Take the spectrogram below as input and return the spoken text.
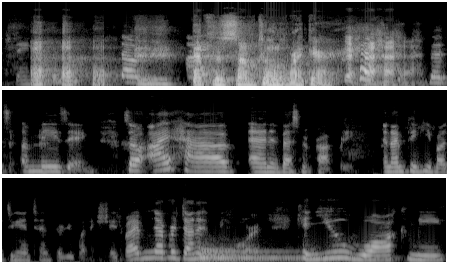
exchange. so that's I, the sum total right there. that's amazing. So I have an investment property and I'm thinking about doing a 1031 exchange, but I've never done it before. Can you walk me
